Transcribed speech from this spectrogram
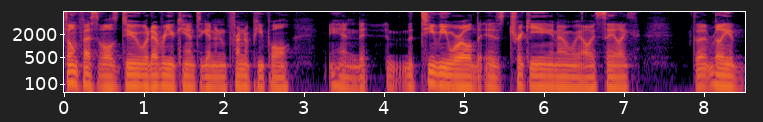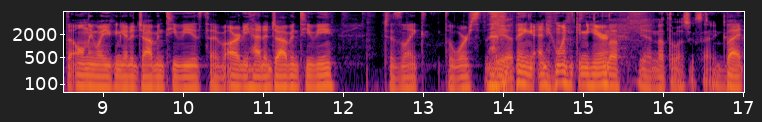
film festivals do whatever you can to get in front of people and the tv world is tricky you know we always say like the really the only way you can get a job in tv is to have already had a job in tv which is like the worst Yeah. thing anyone can hear No, yeah, not the most exciting. but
